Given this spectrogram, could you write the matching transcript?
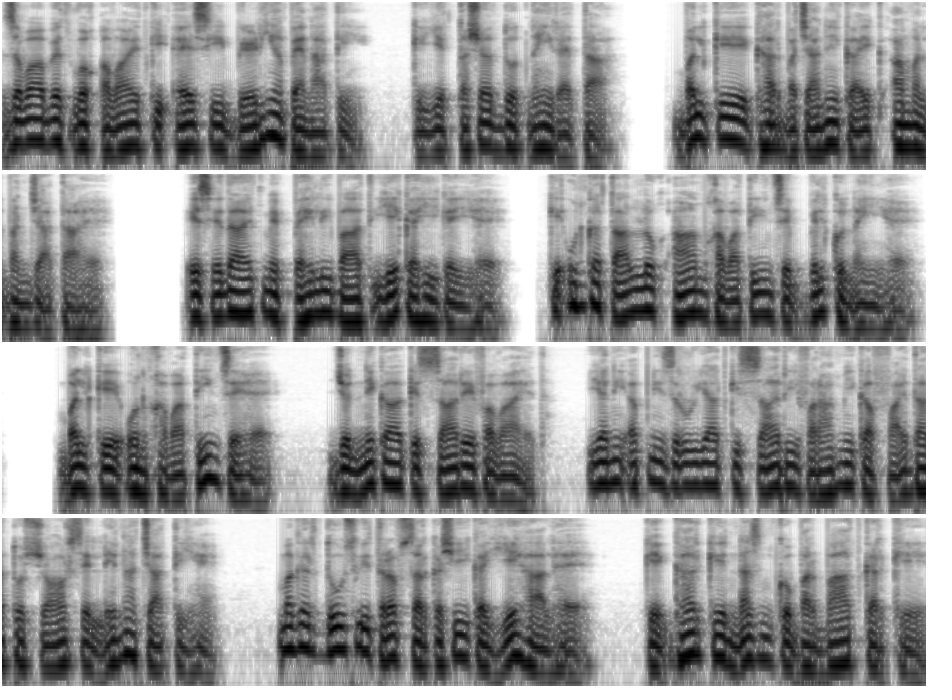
ضوابط و قواعد کی ایسی بیڑیاں پہناتی کہ یہ تشدد نہیں رہتا، بلکہ گھر بچانے کا ایک عمل بن جاتا ہے۔ اس ہدایت میں پہلی بات یہ کہی گئی ہے کہ ان کا تعلق عام خواتین سے بالکل نہیں ہے، بلکہ ان خواتین سے ہے جو نکاح کے سارے فوائد یعنی اپنی ضروریات کی ساری فراہمی کا فائدہ تو شوہر سے لینا چاہتی ہیں۔ مگر دوسری طرف سرکشی کا یہ حال ہے کہ گھر کے نظم کو برباد کر کے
